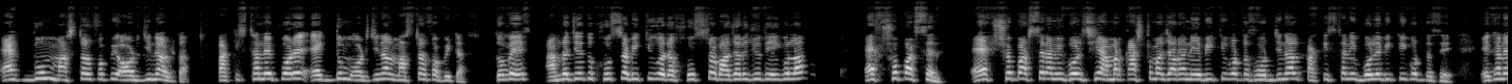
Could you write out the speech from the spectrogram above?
একদম মাস্টার কপি অরিজিনালটা পাকিস্তানের পরে একদম অরিজিনাল মাস্টার কপিটা তবে আমরা যেহেতু খুচরা বিক্রি করি খুচরা বাজারে যদি এগুলা একশো পার্সেন্ট একশো পার্সেন্ট আমি বলছি, আমার কাস্টমার যারা নিয়ে বিক্রি করতেছে অরিজিনাল পাকিস্তানি বলে বিক্রি করতেছে, এখানে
